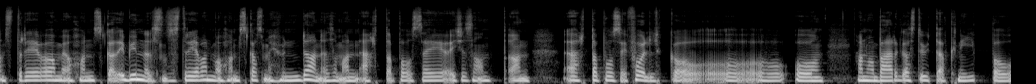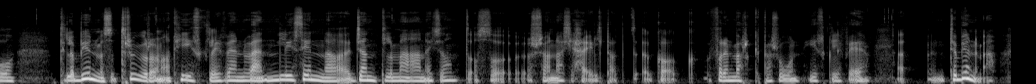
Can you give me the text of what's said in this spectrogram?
han strever med å hanske I begynnelsen så strever han med å hanskes med hundene som han erter på seg. ikke sant? Han erter på seg folk, og, og, og, og han må berges ut av knipa. og til å begynne med så tror han at Heathcliff er en vennligsinna gentleman, ikke sant? og så skjønner han ikke helt at, hva, for en mørk person Heathcliff er, eh, til å begynne med.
